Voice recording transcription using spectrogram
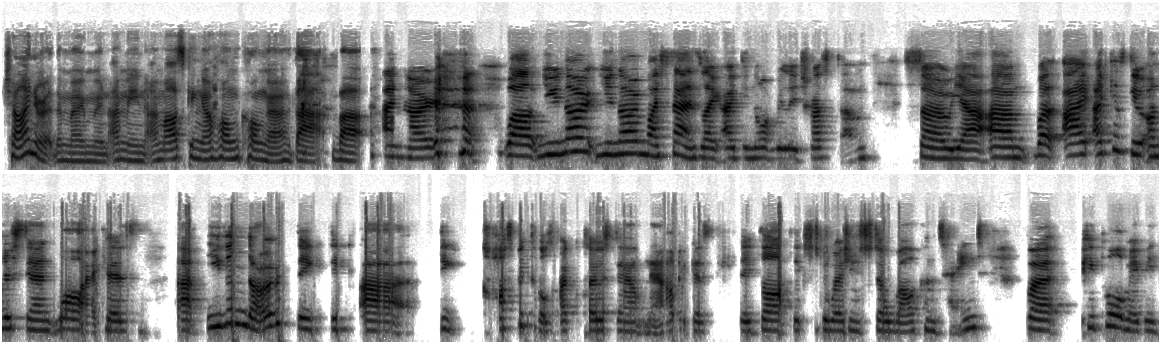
China at the moment? I mean, I'm asking a Hong Konger that, but I know. well, you know, you know my sense. Like I did not really trust them. So yeah, um, but I I can still understand why because uh, even though the the uh the hospitals are closed down now because they thought the situation is so well contained, but people may be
